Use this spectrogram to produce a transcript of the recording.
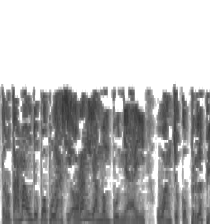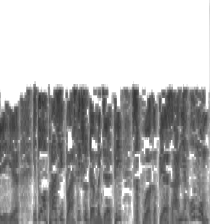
terutama untuk populasi orang yang mempunyai uang cukup berlebih ya. Itu operasi plastik sudah menjadi sebuah kebiasaan yang umum.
